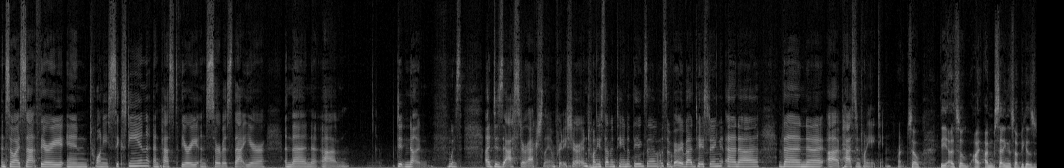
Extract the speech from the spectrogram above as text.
And so I sat theory in 2016 and passed theory and service that year. And then um, did not was a disaster actually i'm pretty sure in 2017 at the exam it was a very bad tasting and uh, then uh, uh, passed in 2018 Right. So the uh, so I, I'm setting this up because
